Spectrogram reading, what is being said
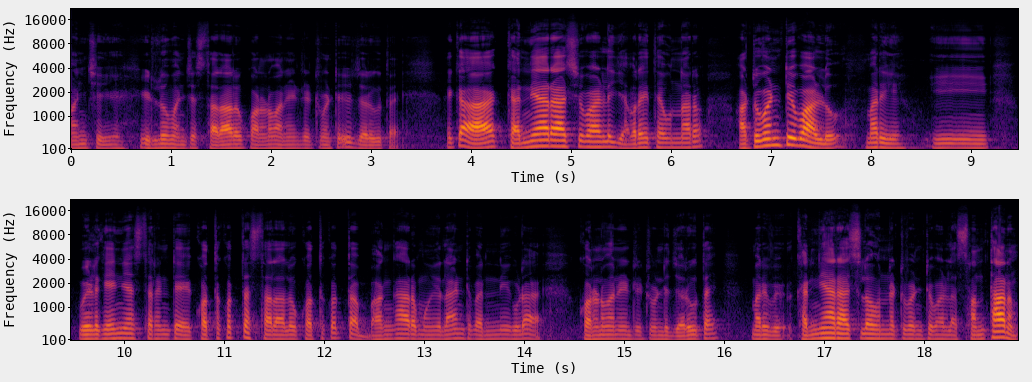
మంచి ఇళ్ళు మంచి స్థలాలు కొనడం అనేటటువంటివి జరుగుతాయి. ఇక కన్యారాశి వాళ్ళు ఎవరైతే ఉన్నారో అటువంటి వాళ్ళు మరి ఈ వీళ్ళకి ఏం చేస్తారంటే కొత్త కొత్త స్థలాలు కొత్త కొత్త బంగారము ఇలాంటివన్నీ కూడా కొనడం అనేటటువంటి జరుగుతాయి. మరి కన్యారాశిలో ఉన్నటువంటి వాళ్ళ సంతానం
